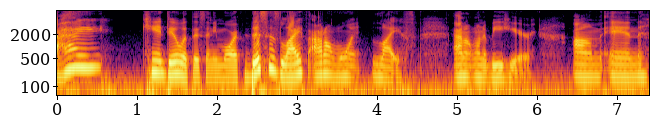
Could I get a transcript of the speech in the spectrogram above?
I can't deal with this anymore. If this is life, I don't want life. I don't want to be here. Um, and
